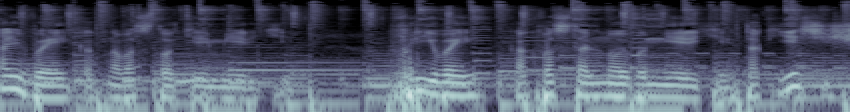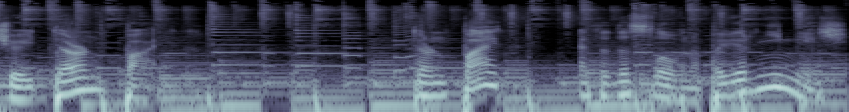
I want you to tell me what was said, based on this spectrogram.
Хайвей, как на востоке Америки. Фривей, как в остальной в Америке. Так есть еще и Turnpike. Turnpike – это дословно «поверни меч».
